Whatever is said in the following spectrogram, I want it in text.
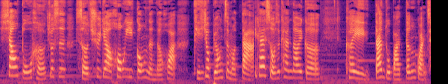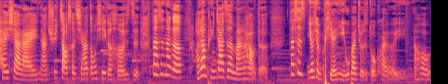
消毒盒就是舍去掉烘衣功能的话，体积就不用这么大。一开始我是看到一个可以单独把灯管拆下来拿去照射其他东西一个盒子，但是那个好像评价真的蛮好的，但是有点便宜，五百九十多块而已。然后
